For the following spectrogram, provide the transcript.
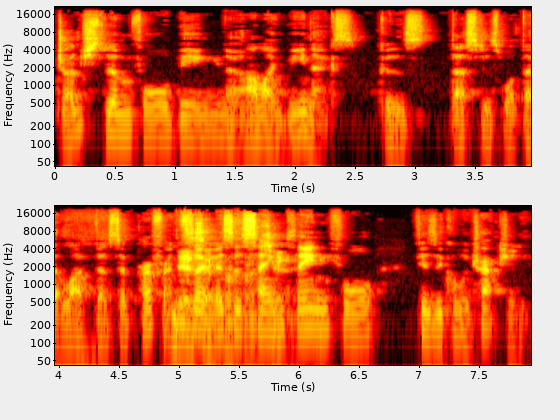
judge them for being, you know, I like v-necks because that's just what they like. That's their preference. Yeah, so it's the same yeah. thing for physical attraction.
